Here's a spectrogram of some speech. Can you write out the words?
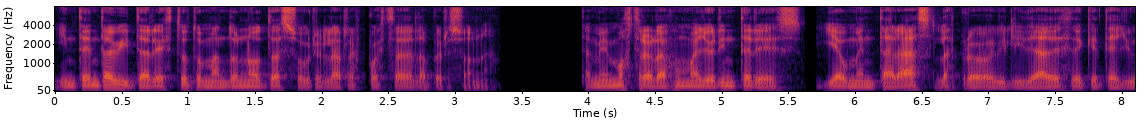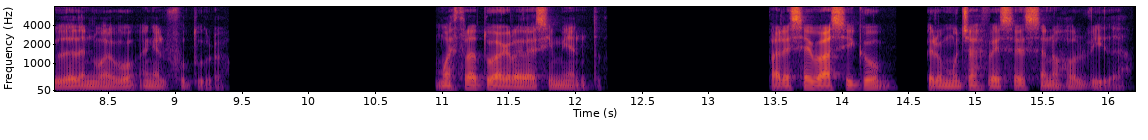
Intenta evitar esto tomando notas sobre la respuesta de la persona. También mostrarás un mayor interés y aumentarás las probabilidades de que te ayude de nuevo en el futuro. Muestra tu agradecimiento. Parece básico, pero muchas veces se nos olvida.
